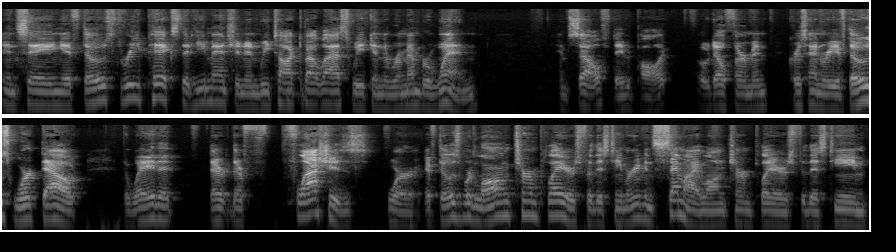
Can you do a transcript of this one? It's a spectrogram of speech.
in saying if those three picks that he mentioned and we talked about last week in the Remember When himself, David Pollack, Odell Thurman, Chris Henry, if those worked out the way that their their flashes were, if those were long term players for this team or even semi long term players for this team,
